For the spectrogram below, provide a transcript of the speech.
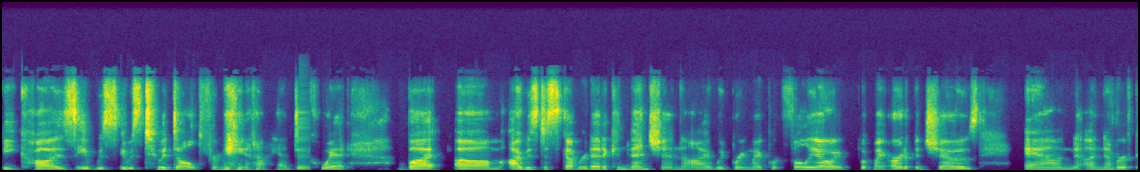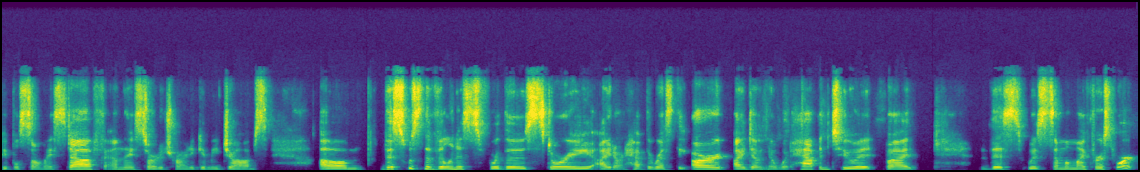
because it was it was too adult for me and I had to quit. But um, I was discovered at a convention. I would bring my portfolio, I put my art up in shows, and a number of people saw my stuff and they started trying to give me jobs. Um, this was the villainous for the story. I don't have the rest of the art. I don't know what happened to it, but this was some of my first work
